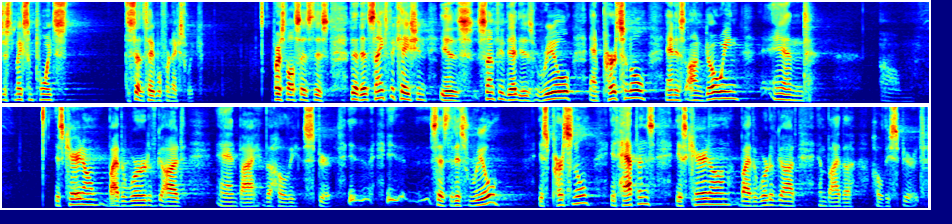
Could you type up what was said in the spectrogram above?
just make some points to set the table for next week. First of all, says this that, that sanctification is something that is real and personal and is ongoing and um, is carried on by the Word of God and by the Holy Spirit. It, it says that it's real, it's personal, it happens, is carried on by the Word of God and by the Holy Spirit.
